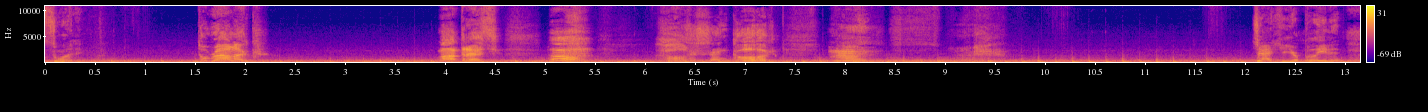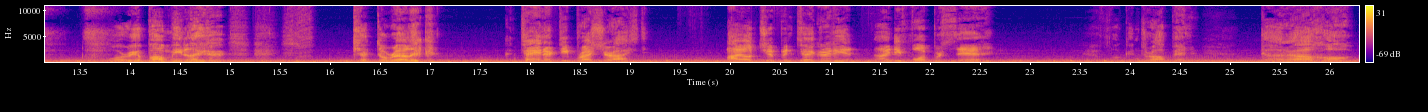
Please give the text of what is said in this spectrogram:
Close one. The relic! Madres! Ah! Oh, this ain't good. Jackie, you're bleeding. Worry about me later. Get the relic. Container depressurized. Biochip integrity at 94%. Fucking dropping. Carajo.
